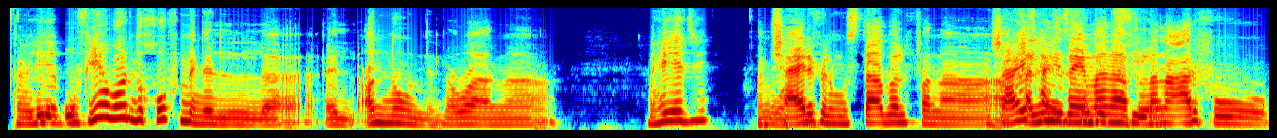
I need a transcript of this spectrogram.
فهي و- وفيها برضه خوف من ال الانون اللي هو أنا ما هي دي. مش عارف المستقبل فأنا مش عارف خليني زي ما أنا في. اللي أنا عارفه.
